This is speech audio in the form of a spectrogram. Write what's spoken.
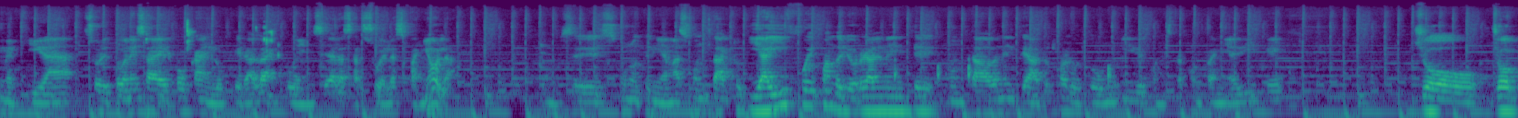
sumergida, sobre todo en esa época, en lo que era la influencia de la zarzuela española. Entonces uno tenía más contacto. Y ahí fue cuando yo realmente, montado en el teatro Pablo Todo con esta compañía, dije, yo, yo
